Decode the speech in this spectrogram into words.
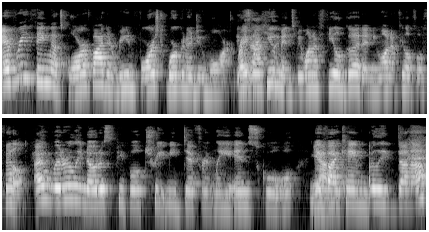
everything that's glorified and reinforced, we're gonna do more, right? Exactly. We're humans. We want to feel good and you want to feel fulfilled. I literally noticed people treat me differently in school Yeah. if I came really done up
